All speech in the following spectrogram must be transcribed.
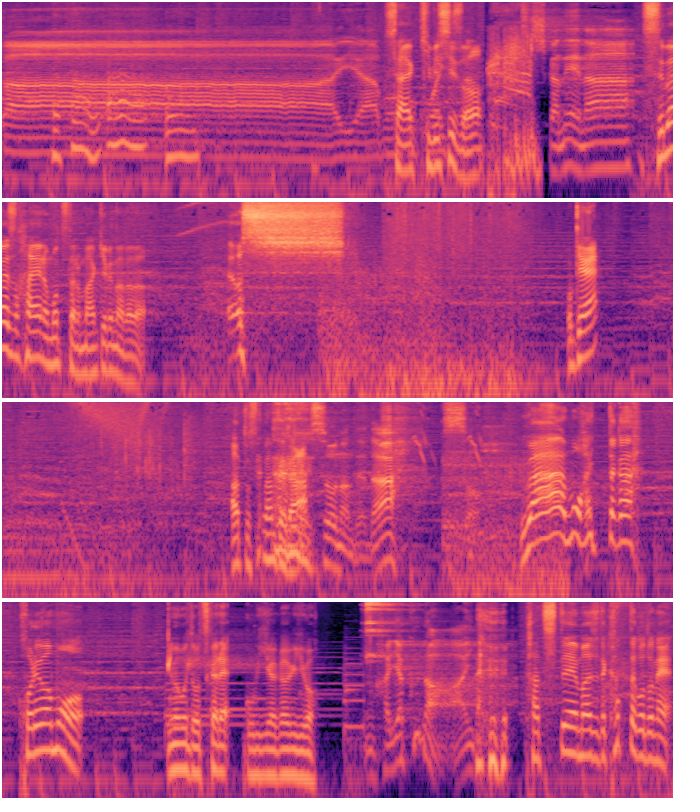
かさあ厳しいぞ。しかねえな。素早さ速いの持ってたら負けるなだだ。よし。オッケーあと何手だ？そうなんだよな。そう。うわーもう入ったか。これはもう今までお疲れ。5ギガガギゴ早くない？勝ちてえマジで。勝ったことね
